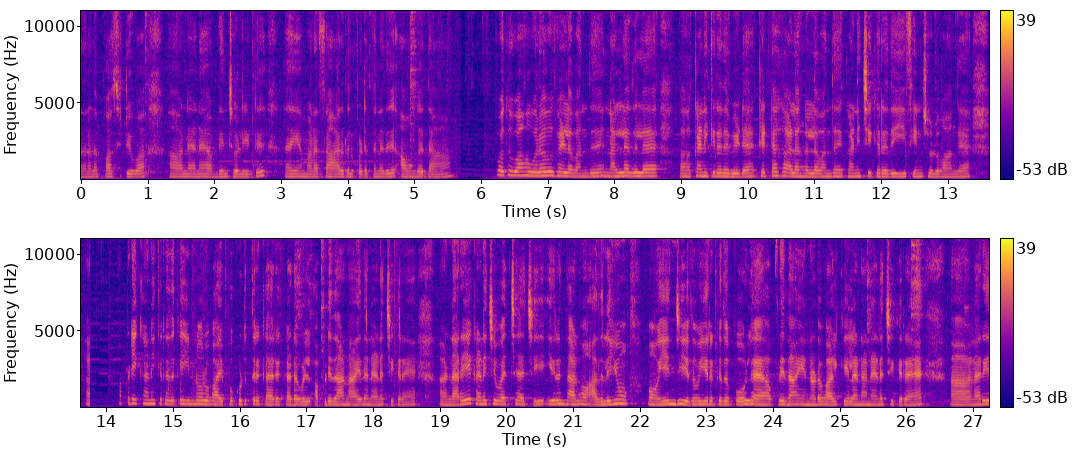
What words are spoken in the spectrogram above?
அதனால் பாசிட்டிவாக நினை அப்படின்னு சொல்லிட்டு என் மனசை ஆறுதல் படுத்தினது அவங்க தான் பொதுவாக உறவுகளில் வந்து நல்லதில் கணிக்கிறதை விட கெட்ட காலங்களில் வந்து கணிச்சிக்கிறது ஈஸின்னு சொல்லுவாங்க. அப்படி கணிக்கிறதுக்கு இன்னொரு வாய்ப்பு கொடுத்துருக்காரு கடவுள். அப்படி தான் நான் இதை நினச்சிக்கிறேன். நிறைய கணிச்சு வச்சாச்சு. இருந்தாலும் அதுலேயும் எஞ்சி ஏதோ இருக்குது போல். அப்படி தான் என்னோடய வாழ்க்கையில் நான் நினச்சிக்கிறேன். நிறைய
